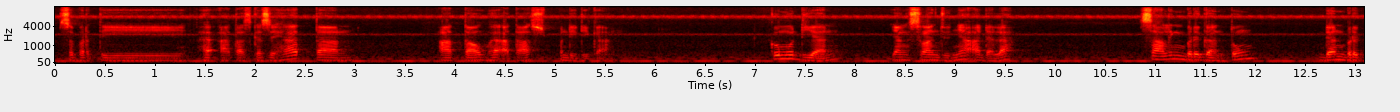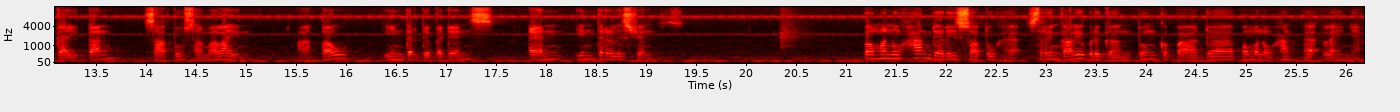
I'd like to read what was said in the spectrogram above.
seperti hak atas kesehatan atau hak atas pendidikan. Kemudian, yang selanjutnya adalah saling bergantung dan berkaitan satu sama lain atau interdependence, and interrelations. Pemenuhan dari suatu hak sering kali bergantung kepada pemenuhan hak lainnya,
